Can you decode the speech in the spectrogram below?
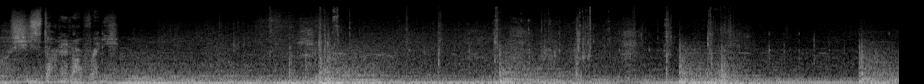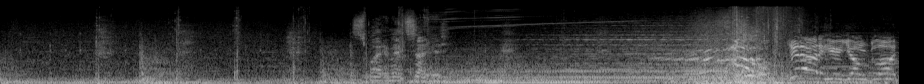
Oh, she started already. Spider-Man sighted. Get out of here, young blood!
